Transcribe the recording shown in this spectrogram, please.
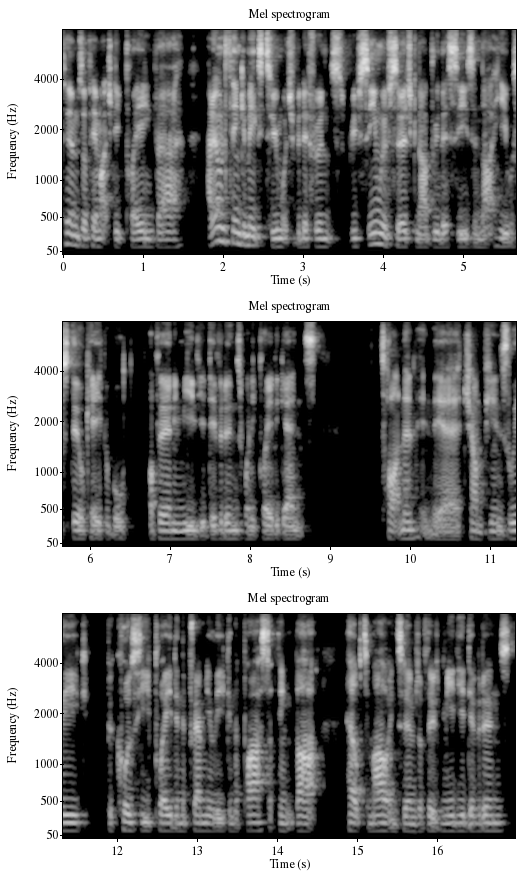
terms of him actually playing there, I don't think it makes too much of a difference. We've seen with Serge Gnabry this season that he was still capable of earning media dividends when he played against Tottenham in the uh, Champions League because he played in the Premier League in the past. I think that helped him out in terms of those media dividends.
